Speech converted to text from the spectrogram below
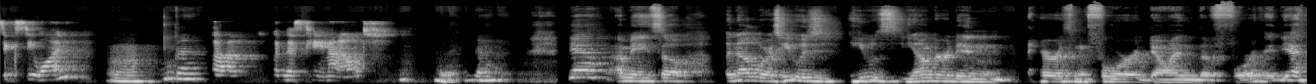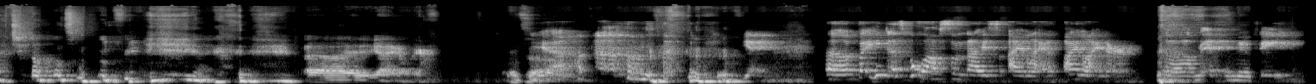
61 Mm, okay. uh, when this came out. Okay. Yeah, I mean, so in other words, he was he was younger than Harrison Ford doing the fourth Indiana Jones movie. uh, yeah, anyway. So, Yeah. Um, yeah. Uh, but he does pull off some nice eyeliner, eyeliner um, in the movie.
